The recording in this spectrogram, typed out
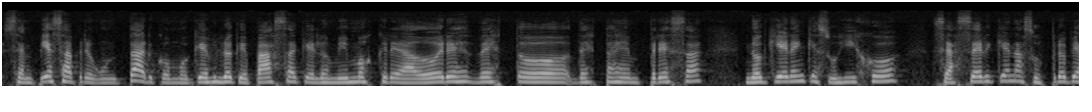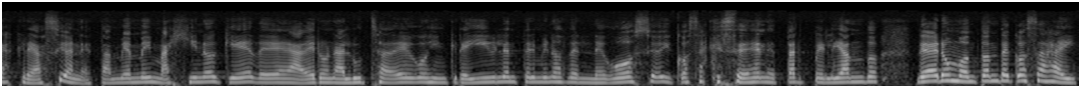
se empieza a preguntar como qué es lo que pasa que los mismos creadores de, esto, de estas empresas no quieren que sus hijos se acerquen a sus propias creaciones. También me imagino que debe haber una lucha de egos increíble en términos del negocio y cosas que se deben estar peleando. Debe haber un montón de cosas ahí.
